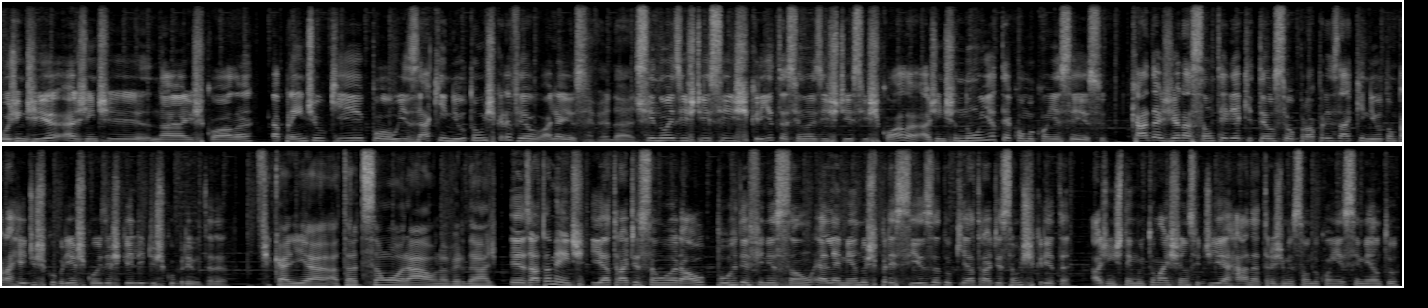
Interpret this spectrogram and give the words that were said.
Hoje em dia, a gente na escola aprende o que pô, o Isaac Newton escreveu. Olha isso. É verdade. Se não existisse escrita, se não existisse escola, a gente não ia ter como conhecer isso. Cada geração teria que ter o seu próprio Isaac Newton para redescobrir as coisas que ele descobriu, entendeu? Ficaria a tradição oral, na verdade. Exatamente. E a tradição oral, por definição, ela é menos precisa do que a tradição escrita. A gente tem muito mais chance de errar na transmissão do conhecimento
